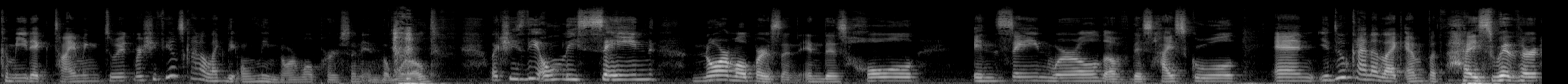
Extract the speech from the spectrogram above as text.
comedic timing to it where she feels kind of like the only normal person in the world. like she's the only sane normal person in this whole insane world of this high school and you do kind of like empathize with her.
